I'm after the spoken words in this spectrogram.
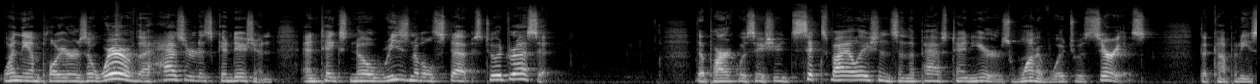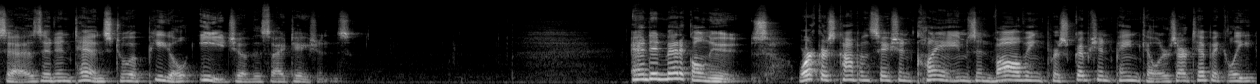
when the employer is aware of the hazardous condition and takes no reasonable steps to address it. The park was issued six violations in the past 10 years, one of which was serious. The company says it intends to appeal each of the citations. And in medical news, workers' compensation claims involving prescription painkillers are typically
